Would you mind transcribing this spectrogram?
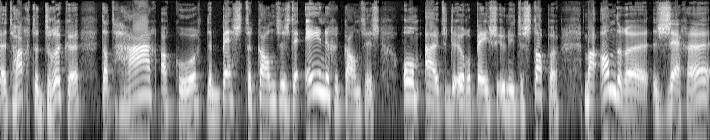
het hart te drukken dat haar akkoord de beste kans is, de enige kans is om uit de Europese Unie te stappen. Maar anderen zeggen:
